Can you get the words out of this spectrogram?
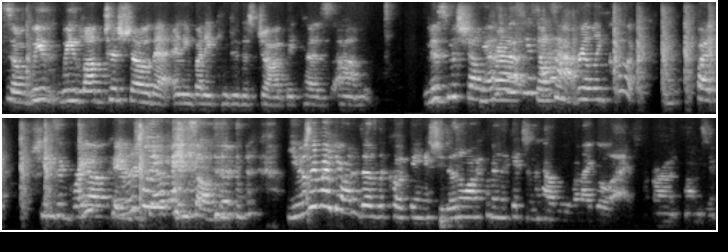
So we, we love to show that anybody can do this job because, um, Miss Michelle Yes, Pratt doesn't yes. really cook, but she's a great Yeah, favorite usually- chef consultant. Usually my daughter does the cooking and she doesn't want to come in the kitchen and help me when I go live or on, on Zoom.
